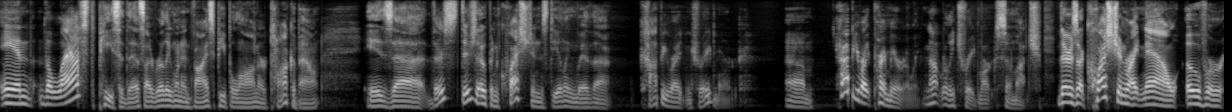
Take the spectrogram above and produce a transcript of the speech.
And the last piece of this I really want to advise people on or talk about is uh, there's there's open questions dealing with uh, copyright and trademark. Um, copyright primarily, not really trademark so much. There's a question right now over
